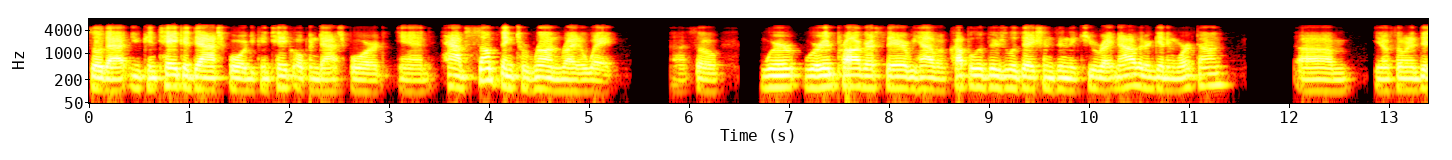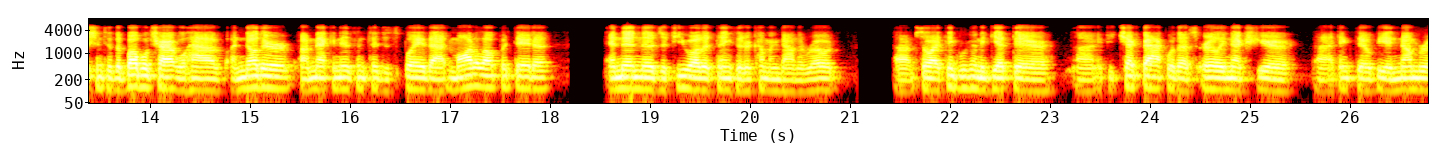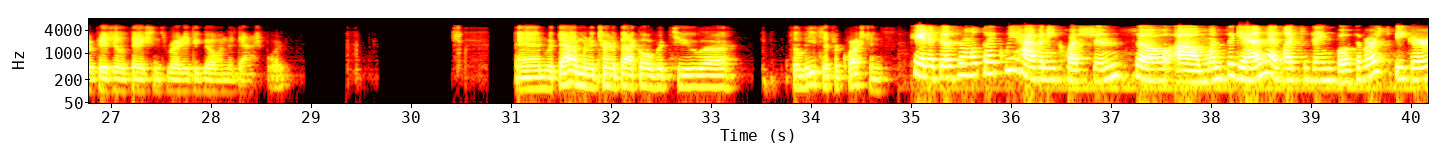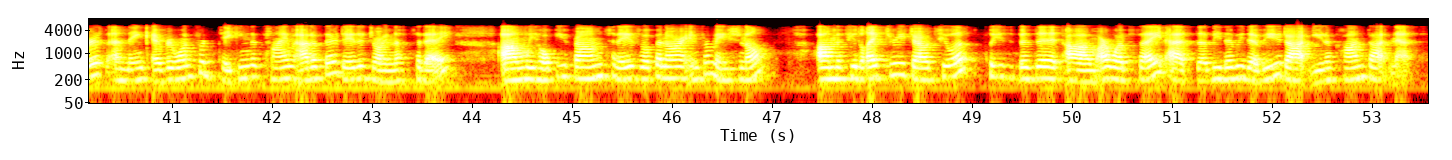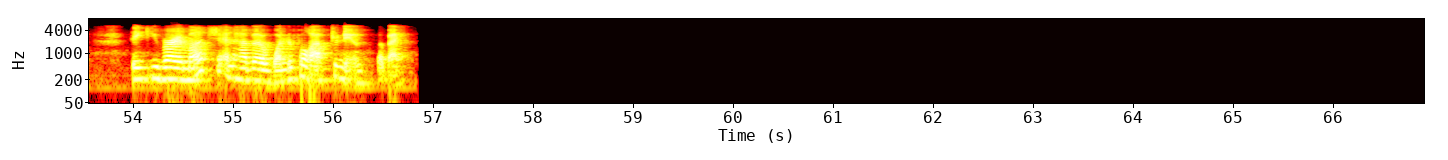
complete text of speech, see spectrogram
so that you can take a dashboard, you can take Open Dashboard and have something to run right away. Uh, so we're, we're in progress there. We have a couple of visualizations in the queue right now that are getting worked on. Um, you know, so in addition to the bubble chart, we'll have another uh, mechanism to display that model output data. And then there's a few other things that are coming down the road. Um, so I think we're going to get there. Uh, if you check back with us early next year, uh, I think there'll be a number of visualizations ready to go in the dashboard. And with that, I'm going to turn it back over to, uh, to Lisa for questions. Okay, and it doesn't look like we have any questions. So um, once again, I'd like to thank both of our speakers and thank everyone for taking the time out of their day to join us today. Um, we hope you found today's webinar informational. Um, if you'd like to reach out to us, please visit um, our website at www.unicon.net. Thank you very much and have a wonderful afternoon. Bye-bye.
